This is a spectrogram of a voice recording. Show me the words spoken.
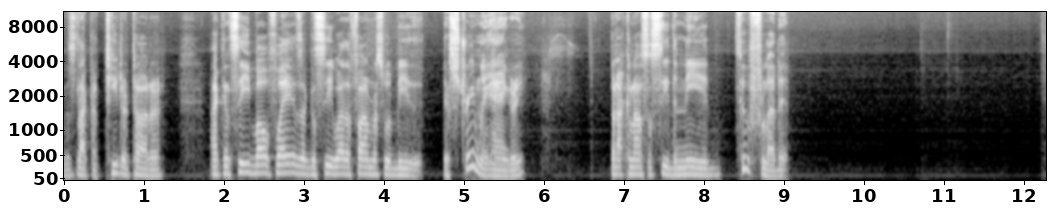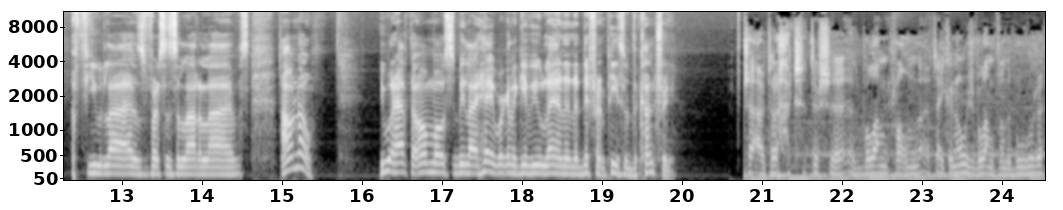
It's like a teeter totter. I can see both ways. I can see why the farmers would be extremely angry, but I can also see the need to flood it. A few lives versus a lot of lives. I don't know. You would have to almost be like, hey, we're going to give you land in a different piece of the country. Uiteraard tussen het belang van het economisch belang van de boeren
